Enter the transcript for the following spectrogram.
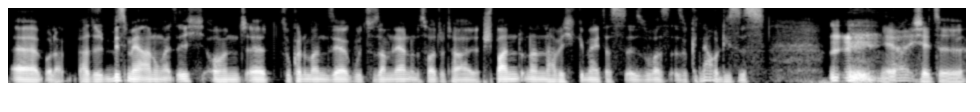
äh, oder hatte ein bisschen mehr Ahnung als ich und äh, so konnte man sehr gut zusammen lernen und das war total spannend und dann habe ich gemerkt, dass äh, sowas, also genau dieses ja, ich hätte,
